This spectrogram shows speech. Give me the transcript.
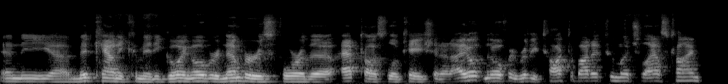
and the uh, Mid-County Committee going over numbers for the Aptos location. And I don't know if we really talked about it too much last time,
